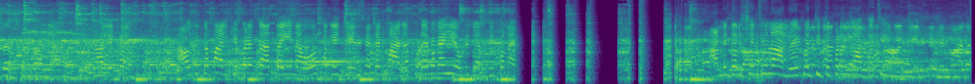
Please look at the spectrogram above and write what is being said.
दर्शन झाले झाले काय अहो तिथं पालखीपर्यंत जाता येईना हो सगळे जेंट्स आहेत आणि माझ्या पुढे बघा ही एवढी गर्दी पण आहे आम्ही दर्शन घेऊन आलोय पण तिथपर्यंत जाताच येईल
